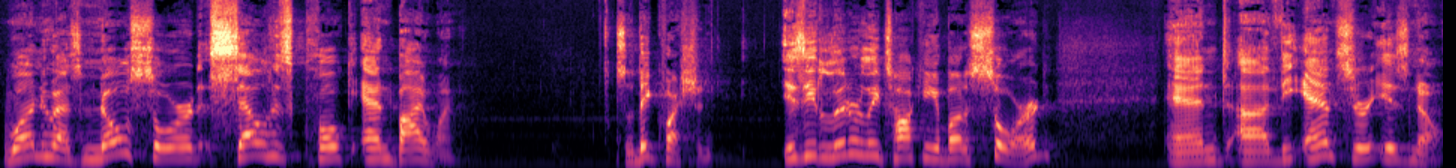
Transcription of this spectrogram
one who has no sword sell his cloak and buy one. So, the big question is he literally talking about a sword? And uh, the answer is no.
